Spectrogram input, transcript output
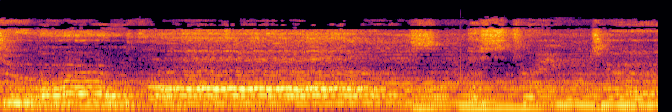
to earth as a stranger.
